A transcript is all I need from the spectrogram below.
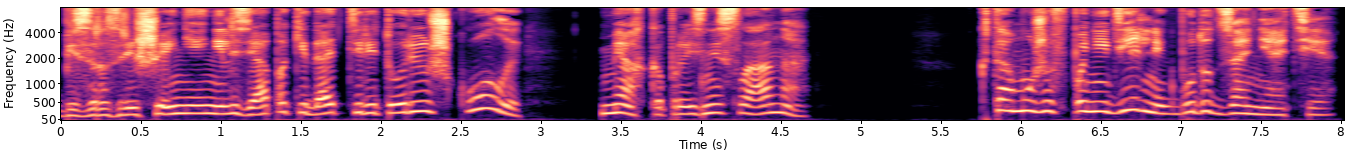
без разрешения нельзя покидать территорию школы, мягко произнесла она. К тому же в понедельник будут занятия,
